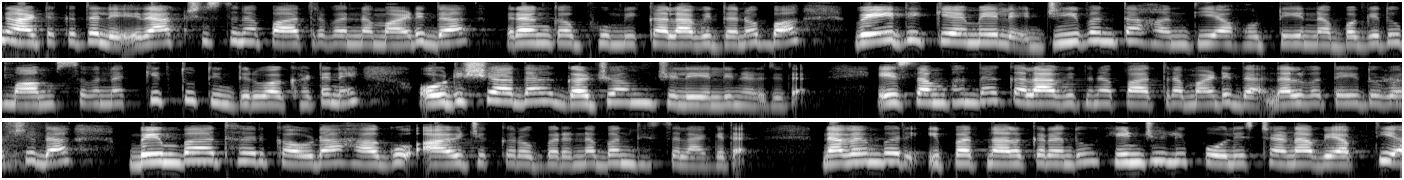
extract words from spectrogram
ನಾಟಕದಲ್ಲಿ ರಾಕ್ಷಸನ ಪಾತ್ರವನ್ನ ಮಾಡಿದ ರಂಗಭೂಮಿ ಕಲಾವಿದನೊಬ್ಬ ವೇದಿಕೆಯ ಮೇಲೆ ಜೀವಂತ ಹಂದಿಯ ಹೊಟ್ಟೆಯನ್ನ ಬಗೆದು ಮಾಂಸವನ್ನ ಕಿತ್ತು ತಿಂದಿರುವ ಘಟನೆ ಒಡಿಶಾದ ಗಜಾಂ ಜಿಲ್ಲೆಯಲ್ಲಿ ನಡೆದಿದೆ. ಈ ಸಂಬಂಧ ಕಲಾವಿದನ ಪಾತ್ರ ಮಾಡಿದ ನಲವತ್ತೈದು ವರ್ಷದ ಬಿಂಬಾಧರ್ ಕೌಡ ಹಾಗೂ ಆಯೋಜಕರೊಬ್ಬರನ್ನ ಬಂಧಿಸಲಾಗಿದೆ. ನವೆಂಬರ್ ಇಪ್ಪತ್ನಾಲ್ಕರಂದು ಹಿಂಜುಲಿ ಪೊಲೀಸ್ ಠಾಣಾ ವ್ಯಾಪ್ತಿಯ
